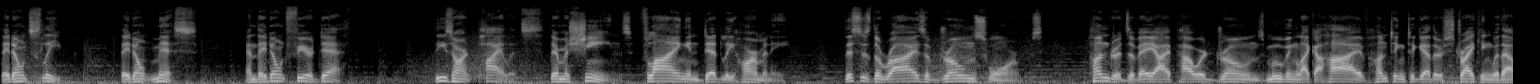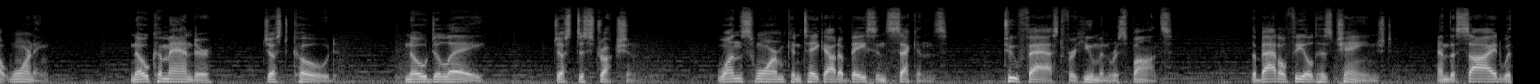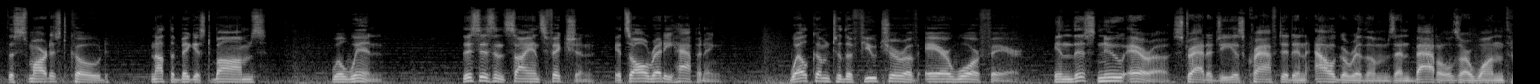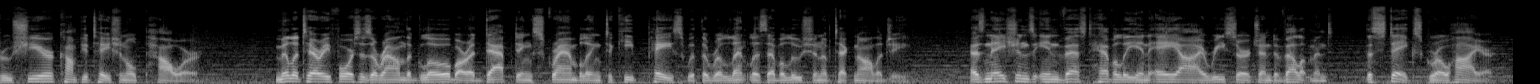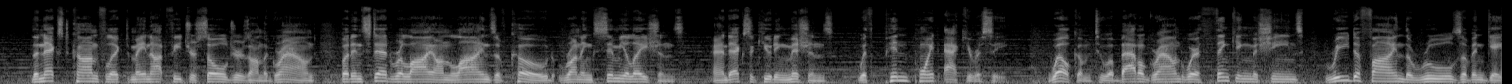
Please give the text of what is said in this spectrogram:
They don't sleep. They don't miss. And they don't fear death. These aren't pilots, they're machines, flying in deadly harmony. This is the rise of drone swarms. Hundreds of AI-powered drones moving like a hive, hunting together, striking without warning. No commander, just code. No delay, just destruction. One swarm can take out a base in seconds, too fast for human response. The battlefield has changed, and the side with the smartest code, not the biggest bombs, will win. This isn't science fiction, it's already happening. Welcome to the future of air warfare. In this new era, strategy is crafted in algorithms and battles are won through sheer computational power. Military forces around the globe are adapting, scrambling to keep pace with the relentless evolution of technology. As nations invest heavily in AI research and development, the stakes grow higher. The next conflict may not feature soldiers on the ground, but instead rely on lines of code running simulations and executing missions with pinpoint accuracy. Welcome to a battleground where thinking machines redefine the rules of engagement.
